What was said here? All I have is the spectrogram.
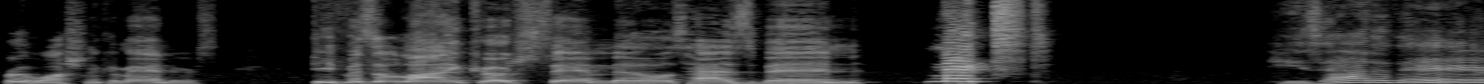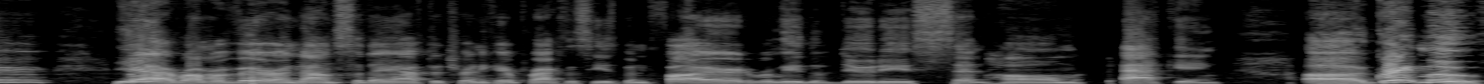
for the Washington Commanders. Defensive line coach Sam Mills has been nixed. He's out of there. Yeah, Ron Rivera announced today after training camp practice he's been fired, relieved of duties, sent home, packing. Uh, great move.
